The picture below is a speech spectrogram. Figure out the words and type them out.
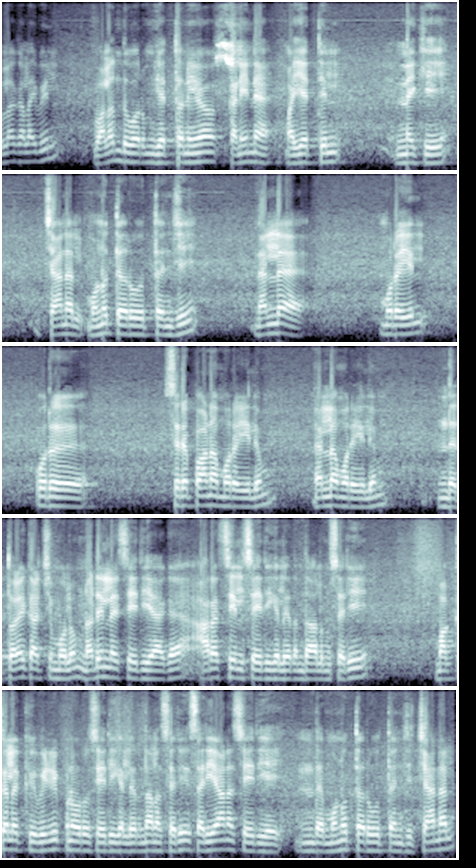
உலகளவில் வளர்ந்து வரும் எத்தனையோ கணின மையத்தில் இன்னைக்கு சேனல் முந்நூற்றி அறுபத்தஞ்சி நல்ல முறையில் ஒரு சிறப்பான முறையிலும் நல்ல முறையிலும் இந்த தொலைக்காட்சி மூலம் நடுநிலை செய்தியாக அரசியல் செய்திகள் இருந்தாலும் சரி மக்களுக்கு விழிப்புணர்வு செய்திகள் இருந்தாலும் சரி சரியான செய்தியை இந்த முந்நூற்றறுபத்தஞ்சு சேனல்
